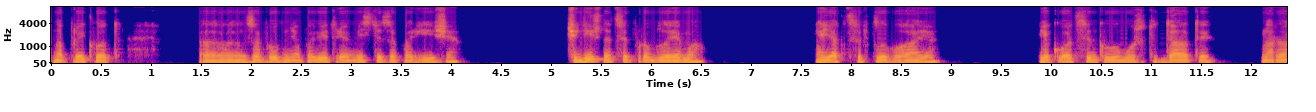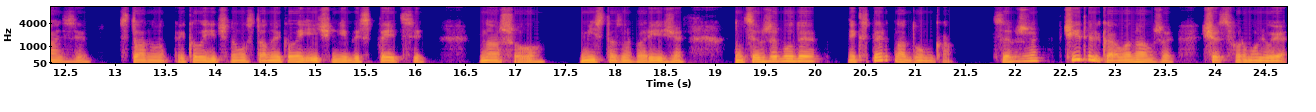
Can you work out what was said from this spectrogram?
наприклад, е, забруднення повітря в місті Запоріжжя. Чи дійсно це проблема? Як це впливає? Яку оцінку ви можете дати наразі стану екологічному стану, екологічній безпеці нашого міста Запоріжжя? Ну це вже буде експертна думка. Це вже вчителька, вона вже щось формулює.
